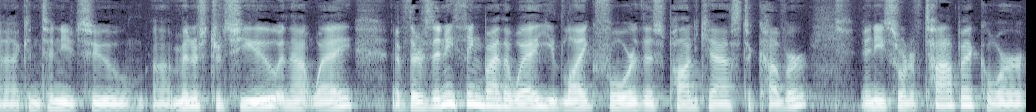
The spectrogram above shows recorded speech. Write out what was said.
uh, continue to uh, minister to you in that way. If there's anything, by the way, you'd like for this podcast to cover, any sort of topic or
